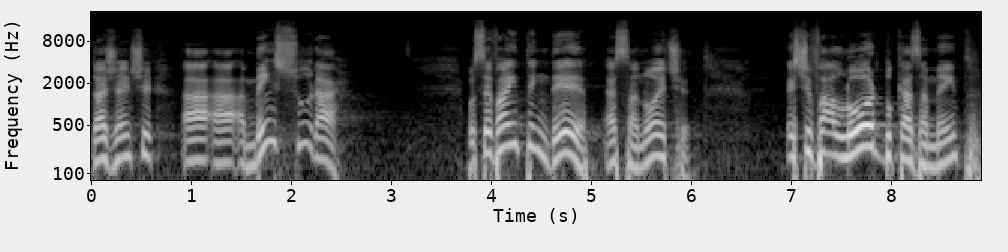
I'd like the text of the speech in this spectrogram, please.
da gente a, a, mensurar. Você vai entender essa noite este valor do casamento,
